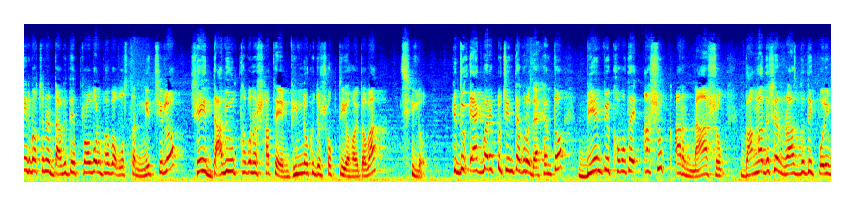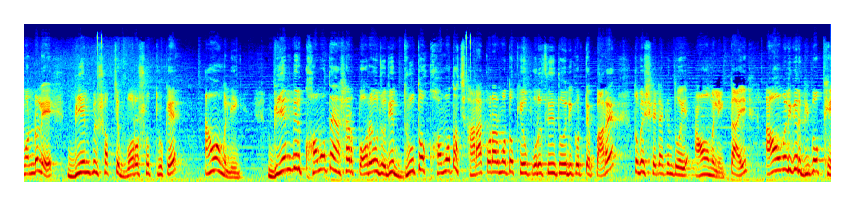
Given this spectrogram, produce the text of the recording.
নির্বাচনের দাবিতে প্রবলভাবে অবস্থান নিচ্ছিল, সেই দাবি উত্থাপনের সাথে ভিন্ন কিছু শক্তিও হয়তোবা ছিল। কিন্তু একবার একটু চিন্তা করে দেখেন তো, বিএনপি ক্ষমতায় আসুক আর না আসুক, বাংলাদেশের রাজনৈতিক পরিমণ্ডলে বিএনপির সবচেয়ে বড় শত্রুকে আওয়ামী লীগ বিএনপির ক্ষমতায় আসার পরেও যদি দ্রুত ক্ষমতা ছাড়া করার মতো কেউ পরিস্থিতি তৈরি করতে পারে, তবে সেটা কিন্তু ওই আওয়ামী লীগ। তাই আওয়ামী লীগের বিপক্ষে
